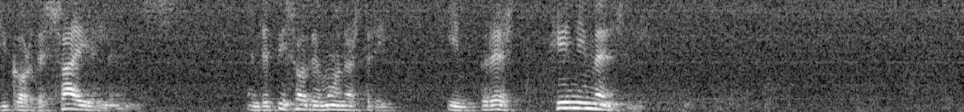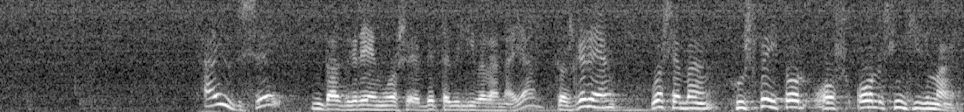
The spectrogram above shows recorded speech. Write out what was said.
because the silence and the peace of the monastery impressed him immensely. I would say that Graham was a better believer than I am, because Graham was a man whose faith was always in his mind.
